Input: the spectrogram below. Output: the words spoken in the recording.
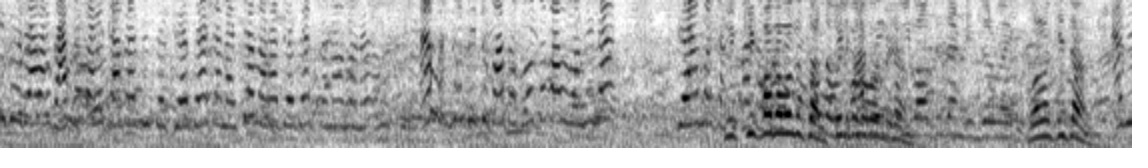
আমার দিতে? সে দেখে না ক্যামেরা দিয়ে দেখতে না মানে। আমার সাথে একটু কথা বলতে পারল না সে আমার সাথে কি কি কথা বলতে চান? কি কথা বলতে চান? কি বলতে চান ডিপজল ভাই? বলেন কি চান? আমি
